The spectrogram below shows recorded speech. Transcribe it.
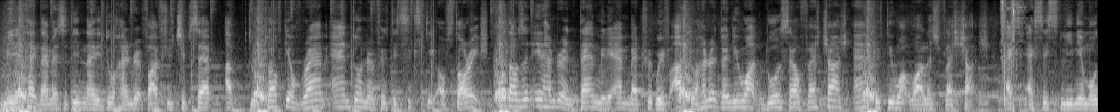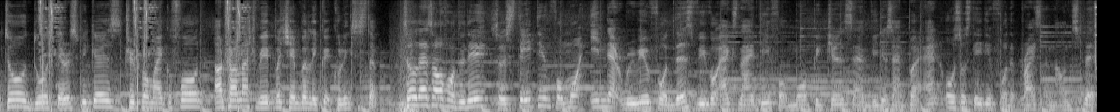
MediaTek Dimensity 9200 5G chipset up to 12GB of RAM and 256GB of storage. 4810 mAh battery with up to 120W dual cell flash charge and 50W wireless flash charge. X-axis linear motor, dual stereo speakers, triple microphone, ultra-large vapor chamber liquid cooling system. So that's all for today. So stay tuned for more in-depth review for this Vivo X90 for more pictures and video sample and also stay tuned for the price announcement.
